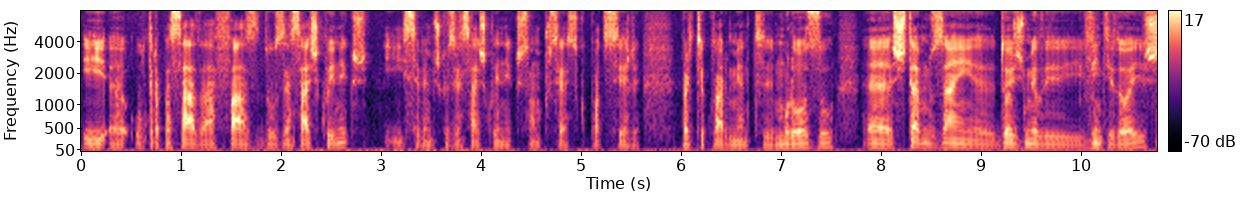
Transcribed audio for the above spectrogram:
e uh, ultrapassada a fase dos ensaios clínicos, e sabemos que os ensaios clínicos são um processo que pode ser particularmente moroso, uh, estamos em 2022.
